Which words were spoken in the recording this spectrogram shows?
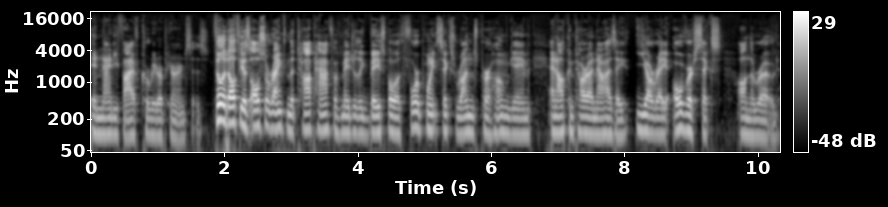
in 95 career appearances. Philadelphia is also ranked in the top half of Major League Baseball with 4.6 runs per home game and Alcantara now has a ERA over 6 on the road.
